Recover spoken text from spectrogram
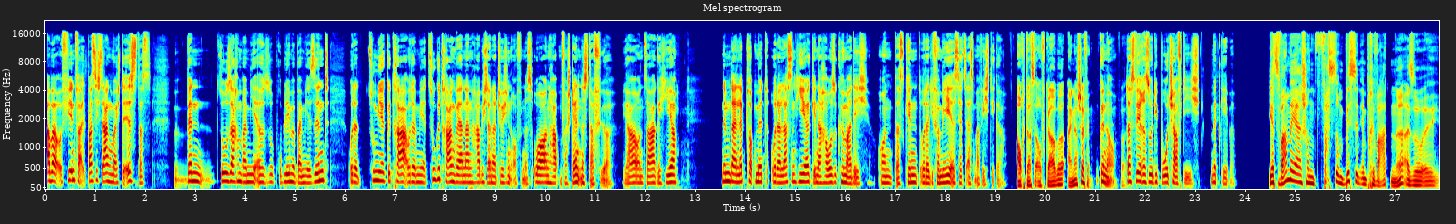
aber auf jeden Fall, was ich sagen möchte, ist, dass wenn so Sachen bei mir, äh, so Probleme bei mir sind oder zu mir getragen oder mir zugetragen werden, dann habe ich da natürlich ein offenes Ohr und habe ein Verständnis dafür. Ja, und sage hier, nimm deinen Laptop mit oder lass ihn hier, geh nach Hause, kümmere dich. Und das Kind oder die Familie ist jetzt erstmal wichtiger. Auch das Aufgabe einer Chefin. Genau. Das wäre so die Botschaft, die ich mitgebe. Jetzt waren wir ja schon fast so ein bisschen im privaten, ne? Also äh,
